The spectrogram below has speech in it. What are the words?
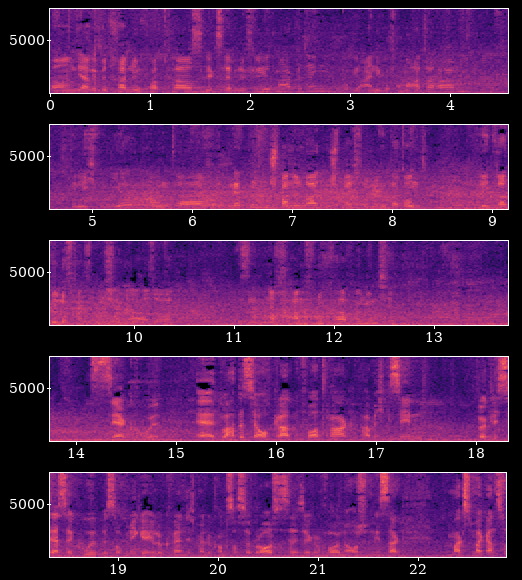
Und ja, wir betreiben den Podcast Next Level Affiliate Marketing, wo wir einige Formate haben, ähnlich wie ihr, und äh, mit netten, spannenden Leuten sprechen. Im Hintergrund fliegt gerade eine Lufthansa-Maschine. Also wir sind noch am Flughafen München. Sehr cool. Äh, du hattest ja auch gerade einen Vortrag, habe ich gesehen. Wirklich sehr, sehr cool, bist auch mega eloquent. Ich meine, du kommst aus der Branche, das hatte ich ja vorhin auch schon gesagt. Magst du mal ganz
